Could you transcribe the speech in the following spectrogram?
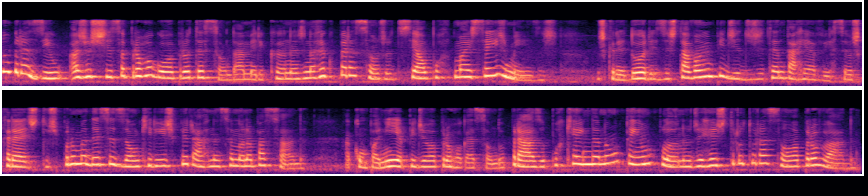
No Brasil, a Justiça prorrogou a proteção da Americanas na recuperação judicial por mais seis meses, os credores estavam impedidos de tentar reaver seus créditos por uma decisão que iria expirar na semana passada. A companhia pediu a prorrogação do prazo porque ainda não tem um plano de reestruturação aprovado.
